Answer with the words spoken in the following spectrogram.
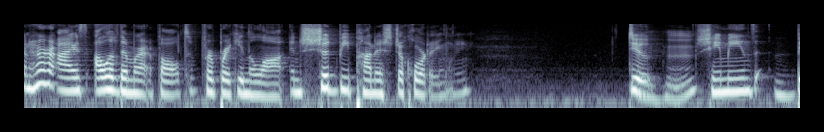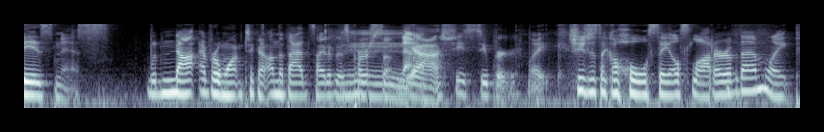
In her eyes, all of them are at fault for breaking the law and should be punished accordingly. Dude, mm-hmm. she means business. Would not ever want to get on the bad side of this person. No. Yeah, she's super like. She's just like a wholesale slaughter of them. Like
